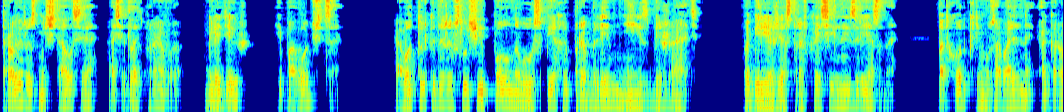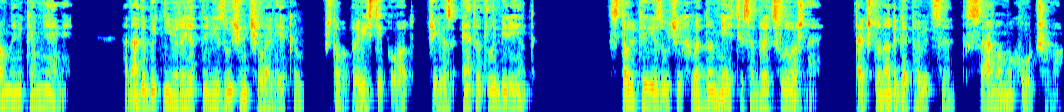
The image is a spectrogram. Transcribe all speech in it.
Трой размечтался оседлать правую. Глядишь, и получится. А вот только даже в случае полного успеха проблем не избежать. Побережье островка сильно изрезано. Подход к нему завалены огромными камнями. Надо быть невероятно везучим человеком, чтобы провести плод через этот лабиринт. Столько везучих в одном месте собрать сложно, так что надо готовиться к самому худшему.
